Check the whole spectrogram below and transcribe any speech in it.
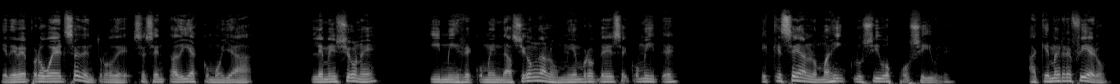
que debe proveerse dentro de 60 días, como ya le mencioné, y mi recomendación a los miembros de ese comité es que sean lo más inclusivos posible. ¿A qué me refiero?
